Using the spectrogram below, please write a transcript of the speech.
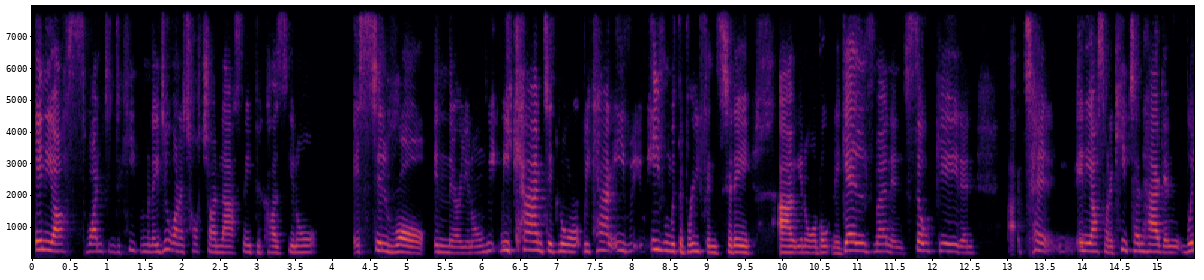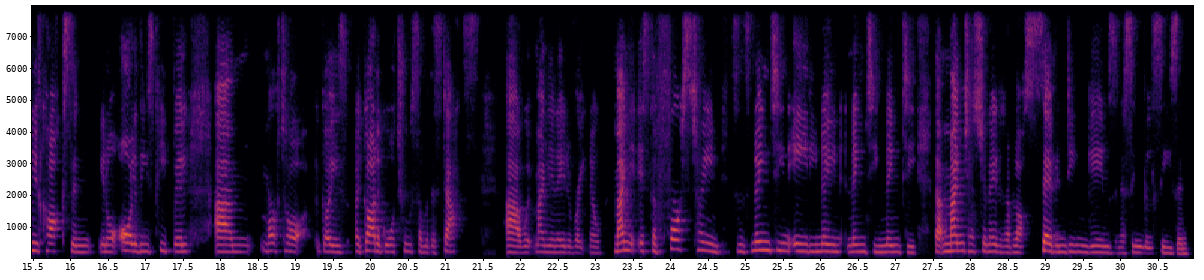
Ineos wanting to keep him. And I do want to touch on last night because, you know, it's still raw in there, you know. We we can't ignore, we can't even even with the briefings today, uh, you know, about Nagelsmann and Southgate and uh, ten, Ineos want to keep Ten Hag and Wilcox and you know all of these people. Um, Murtough, guys, I got to go through some of the stats uh, with Man United right now. Man, it's the first time since 1989 1990 that Manchester United have lost 17 games in a single season.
